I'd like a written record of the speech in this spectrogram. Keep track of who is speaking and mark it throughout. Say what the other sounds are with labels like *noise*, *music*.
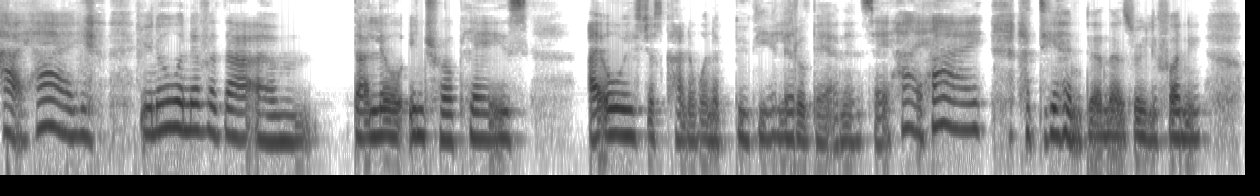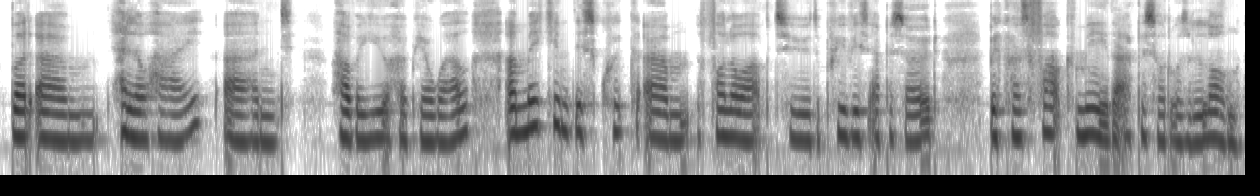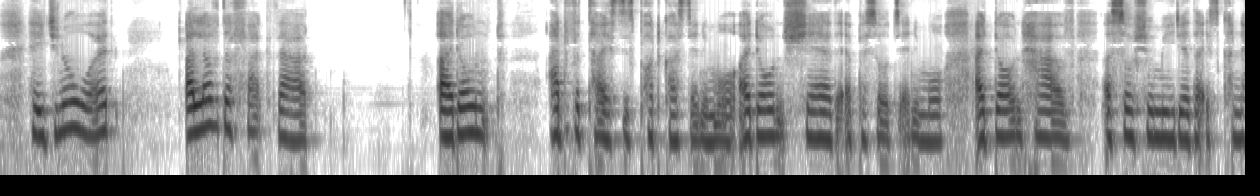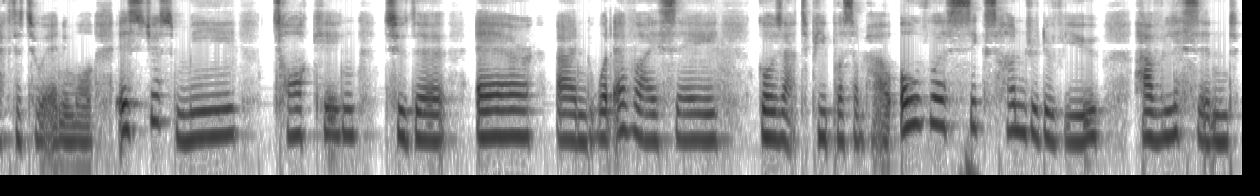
Speaker 1: Hi, hi. *laughs* You know, whenever that um that little intro plays, I always just kind of want to boogie a little bit and then say hi, hi *laughs* at the end, and that's really funny. But um, hello, hi, and how are you? I hope you're well. I'm making this quick um follow up to the previous episode because fuck me, that episode was long. Hey, do you know what? I love the fact that I don't advertise this podcast anymore. I don't share the episodes anymore. I don't have a social media that is connected to it anymore. It's just me talking to the air and whatever I say goes out to people somehow. Over 600 of you have listened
